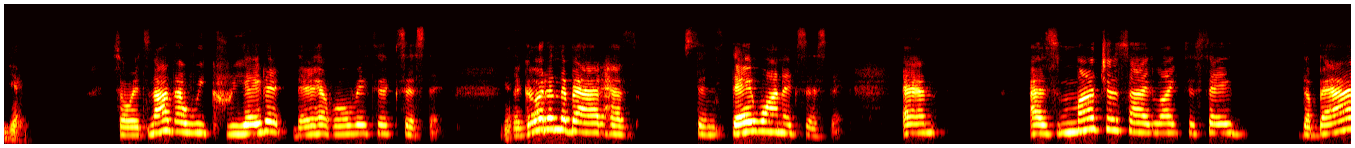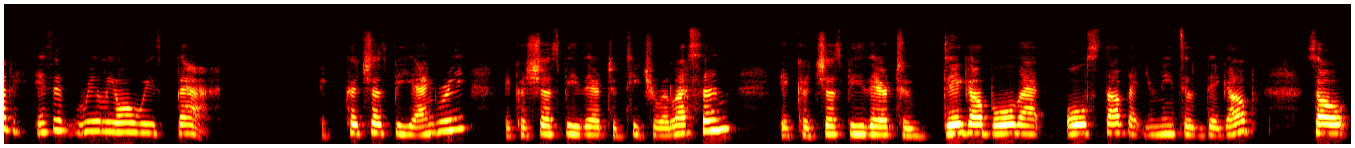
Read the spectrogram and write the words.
Yeah. So it's not that we create it, they have always existed. Yeah. The good and the bad has since day one existed. And as much as I like to say the bad isn't really always bad. It could just be angry. It could just be there to teach you a lesson. It could just be there to dig up all that old stuff that you need to dig up. So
